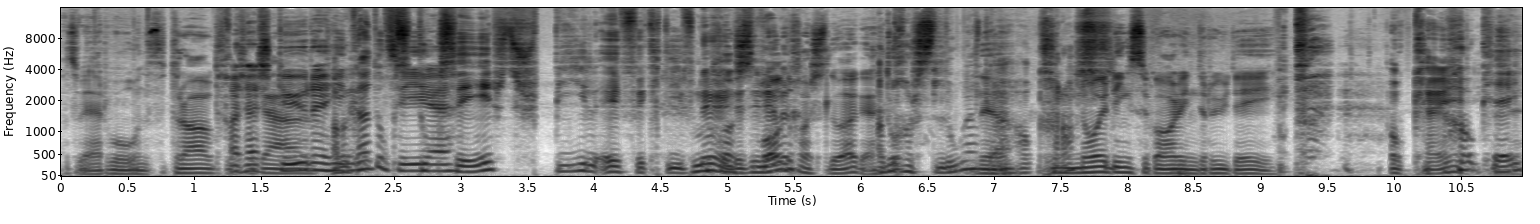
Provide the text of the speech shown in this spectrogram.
Also wer wo einen Vertrag... Du kannst auch Steuern Aber du, du siehst das Spiel effektiv nicht. Du kannst Das es ist mal, du kannst es schauen. Ah, du kannst es schauen? ja. Ah, krass. Neuerdings sogar in 3D. Okay. Okay.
